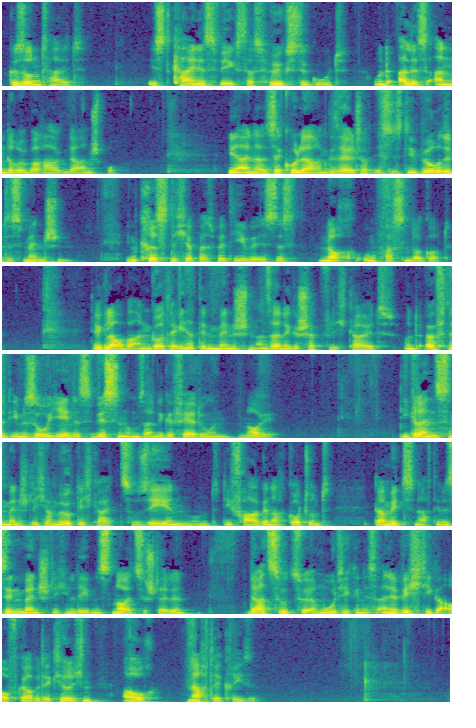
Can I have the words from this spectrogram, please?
Gesundheit ist keineswegs das höchste Gut und alles andere überragende Anspruch. In einer säkularen Gesellschaft ist es die Würde des Menschen, in christlicher Perspektive ist es noch umfassender Gott. Der Glaube an Gott erinnert den Menschen an seine Geschöpflichkeit und öffnet ihm so jenes Wissen um seine Gefährdungen neu. Die Grenzen menschlicher Möglichkeiten zu sehen und die Frage nach Gott und damit nach dem Sinn menschlichen Lebens neu zu stellen, dazu zu ermutigen, ist eine wichtige Aufgabe der Kirchen, auch nach der Krise.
